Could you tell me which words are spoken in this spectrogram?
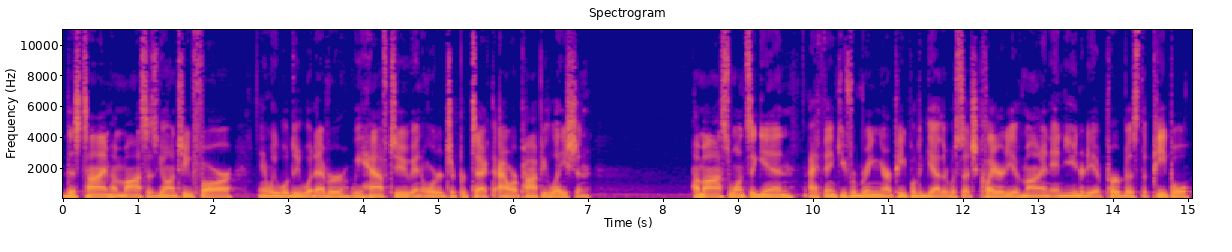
This time, Hamas has gone too far, and we will do whatever we have to in order to protect our population. Hamas, once again, I thank you for bringing our people together with such clarity of mind and unity of purpose. The people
